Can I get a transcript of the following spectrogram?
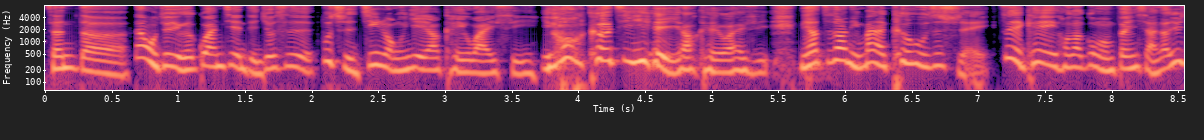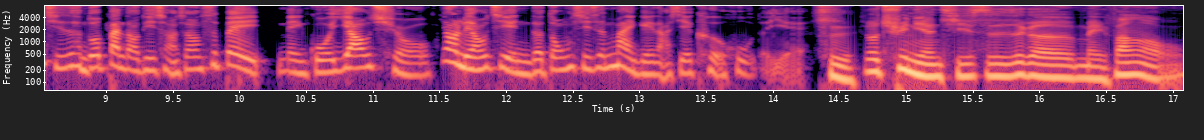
真的。但我觉得有个关键点就是，不止金融业要 KYC，以后科技业也要 KYC。你要知道你卖的客户是谁，这也可以宏达跟我们分享一下。因为其实很多半导体厂商是被美国要求要了解你的东西是卖给哪些客户的耶。是，就去年其实这个美方哦，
